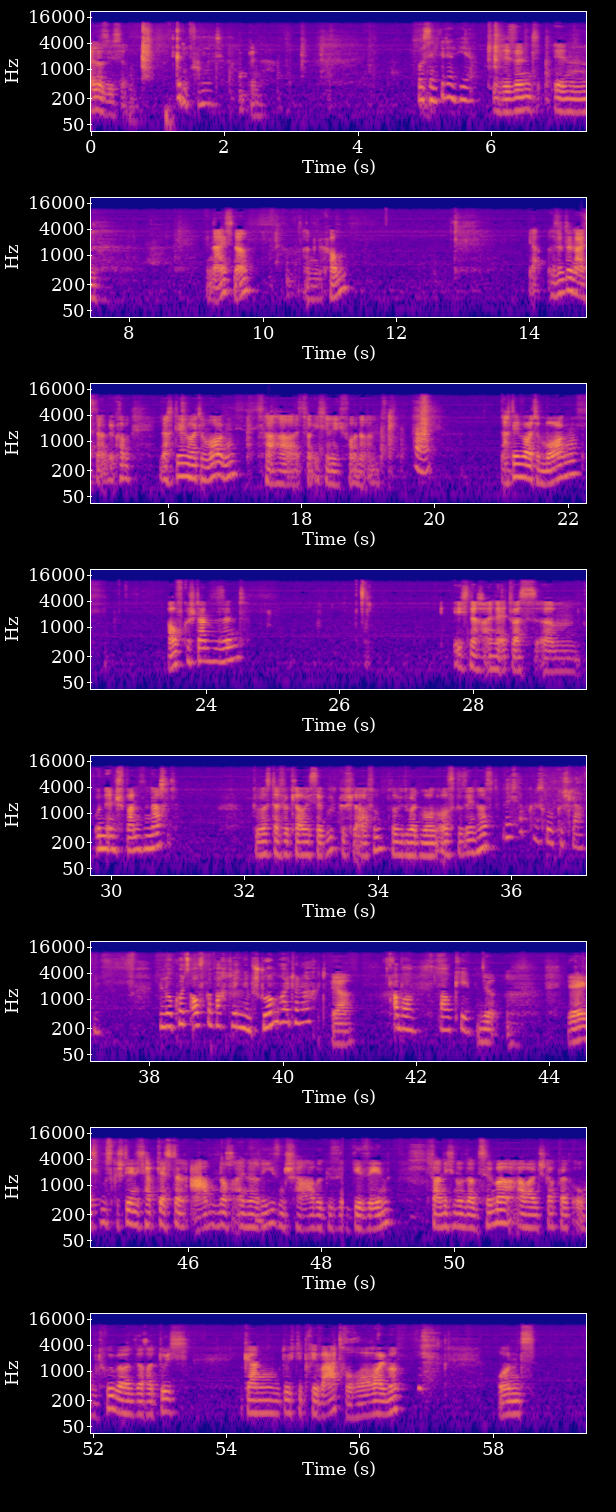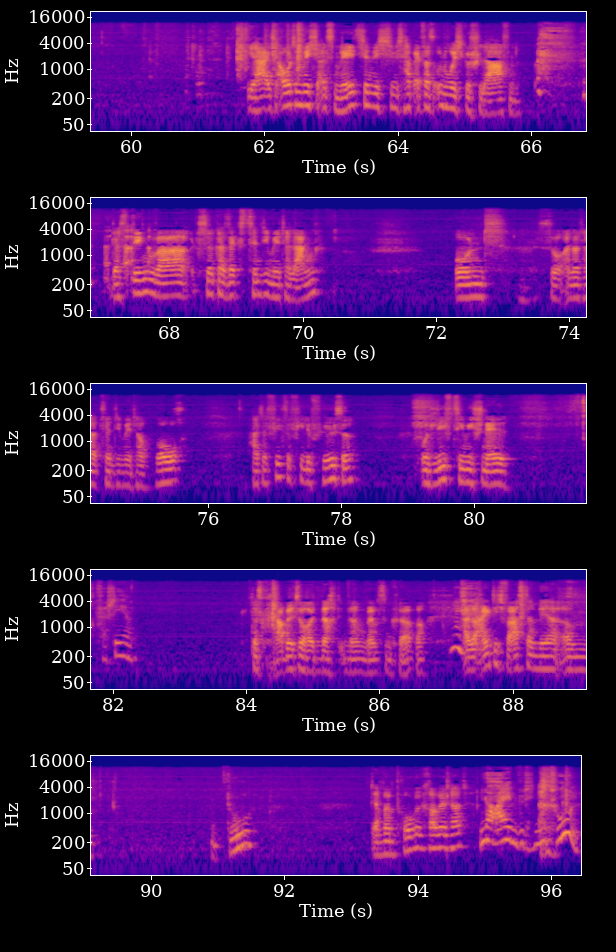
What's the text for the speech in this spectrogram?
Hallo Süße. Guten Abend. Genau. Wo sind wir denn hier? Wir sind in, in Eisner angekommen. Ja, wir sind in Eisner angekommen. Nachdem wir heute Morgen, haha, jetzt fange ich hier nicht vorne an. Ah. Nachdem wir heute Morgen aufgestanden sind, ich nach einer etwas ähm, unentspannten Nacht, du hast dafür, glaube ich, sehr gut geschlafen, so wie du heute Morgen ausgesehen hast. Ich habe ganz gut geschlafen. Bin nur kurz aufgewacht wegen dem Sturm heute Nacht, Ja, aber war okay. ja. Ja, ich muss gestehen, ich habe gestern Abend noch eine Riesenschabe gese gesehen. Zwar nicht in unserem Zimmer, aber ein Stockwerk oben drüber, unserer Durchgang durch die Privaträume. Und ja, ich oute mich als Mädchen, ich, ich habe etwas unruhig geschlafen. Das Ding war circa sechs Zentimeter lang und so anderthalb Zentimeter hoch, hatte viel zu viele Füße und lief ziemlich schnell. Verstehe. Das krabbelte heute Nacht in meinem ganzen Körper. Also eigentlich war es dann mehr ähm, du, der mein Po gekrabbelt hat. Nein, würde ich nie tun.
